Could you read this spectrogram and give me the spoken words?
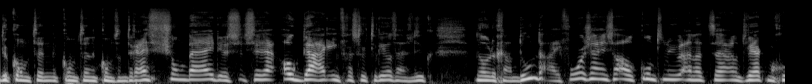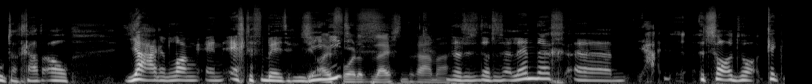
Er komt een, komt, een, komt een treinstation bij. Dus ze zijn ook daar infrastructureel zijn ze natuurlijk nodig aan het doen. De I4 zijn ze al continu aan het, eh, aan het werk. Maar goed, dat gaat al jarenlang en echte verbetering zie je die niet. voor dat blijft een drama. Dat is, dat is ellendig. Ehm, ja, het zal het wel. Kijk,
